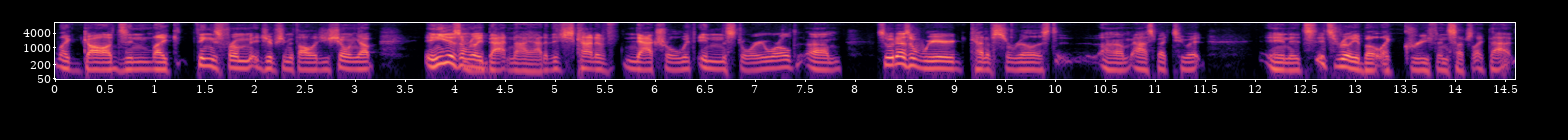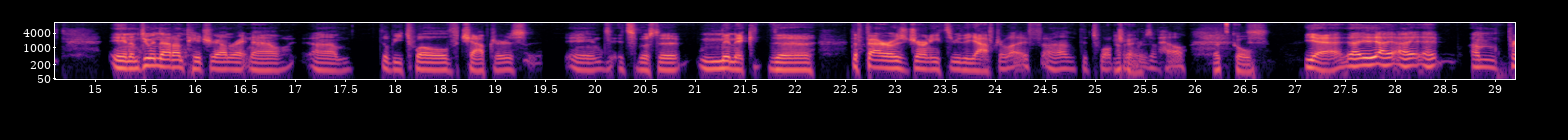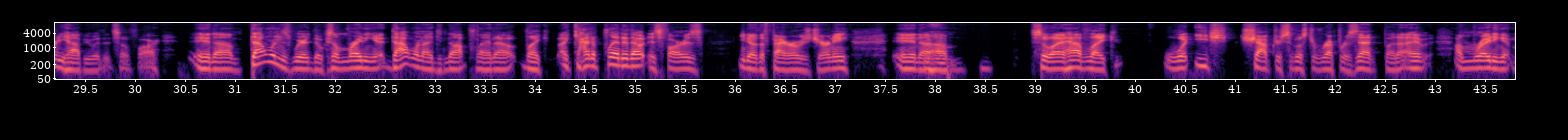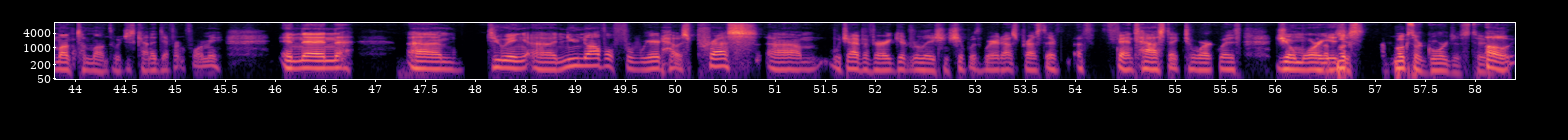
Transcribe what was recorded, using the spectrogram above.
like gods and like things from egyptian mythology showing up and he doesn't really bat an eye at it. It's just kind of natural within the story world. Um, so it has a weird kind of surrealist um, aspect to it, and it's it's really about like grief and such like that. and I'm doing that on Patreon right now. Um, there'll be 12 chapters, and it's supposed to mimic the the Pharaoh's journey through the afterlife, um, the 12 Okay. chambers of hell. That's cool. Yeah, I, I, I, I- I'm pretty happy with it so far. And um, that one is weird though, because I'm writing it. That one I did not plan out. Like I kind of planned it out as far as you know the Pharaoh's journey, and Uh-huh. um, so I have like what each chapter is supposed to represent, but I have, I'm writing it month to month, which is kind of different for me. And then um, doing a new novel for Weird House Press, um, which I have a very good relationship with Weird House Press. They're uh, fantastic to work with. Joe Morey is books- just The books are gorgeous too. Oh,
